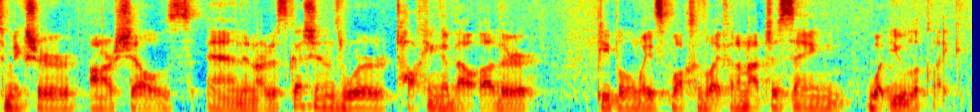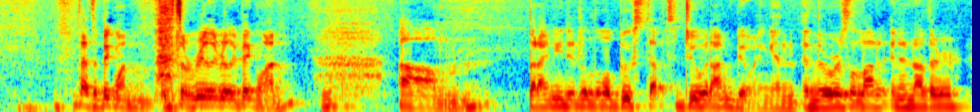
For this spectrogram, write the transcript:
to make sure on our shelves and in our discussions we're talking about other people and ways, walks of life. And I'm not just saying what you look like. That's a big one. That's a really, really big one. Um, but I needed a little boost up to do what I'm doing. And, and there was a lot of, in another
